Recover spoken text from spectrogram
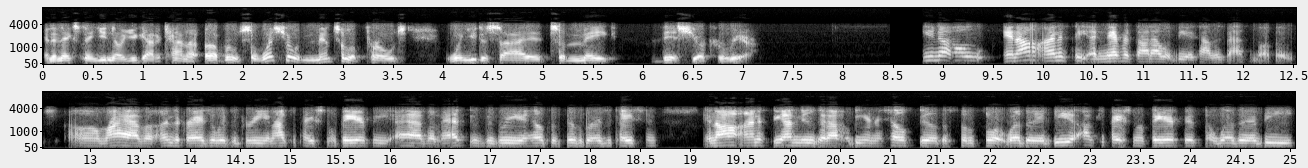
and the next thing you know, you got to kind of uproot. So, what's your mental approach when you decided to make this your career? You know, in all honesty, I never thought I would be a college basketball coach. Um, I have an undergraduate degree in occupational therapy. I have a master's degree in health and physical education in all honesty, I knew that I would be in a health field of some sort, whether it be an occupational therapist or whether it be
